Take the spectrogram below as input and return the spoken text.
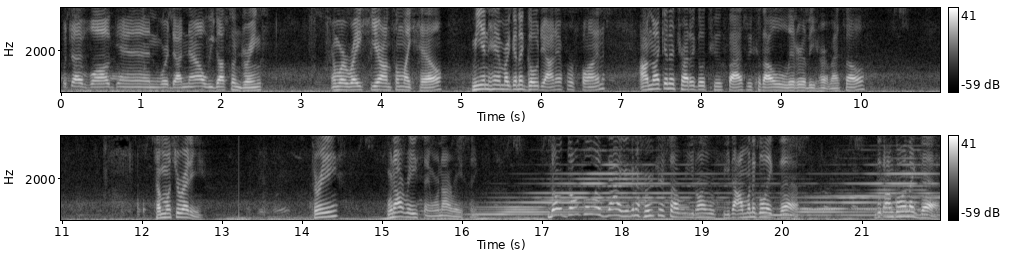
which I vlogged, and we're done now. We got some drinks, and we're right here on some like hill. Me and him are gonna go down it for fun. I'm not gonna try to go too fast because I'll literally hurt myself. Tell me when you're ready. Three? We're not racing, we're not racing. No, don't go like that. You're gonna hurt yourself if you don't have your feet. I'm gonna go like this. Look, I'm going like this.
